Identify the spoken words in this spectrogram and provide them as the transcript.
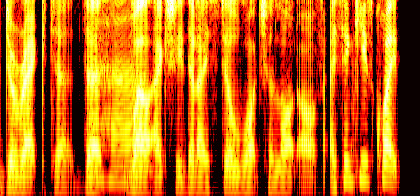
director that, Uh-huh. well, actually, that I still watch a lot of. I think he's quite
